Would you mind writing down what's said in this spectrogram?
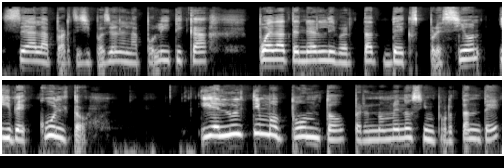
sea la participación en la política, pueda tener libertad de expresión y de culto. Y el último punto, pero no menos importante,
